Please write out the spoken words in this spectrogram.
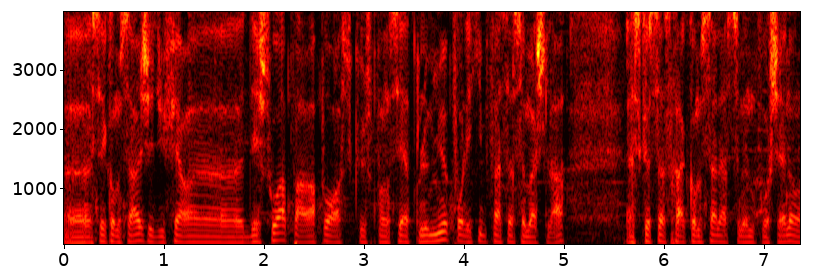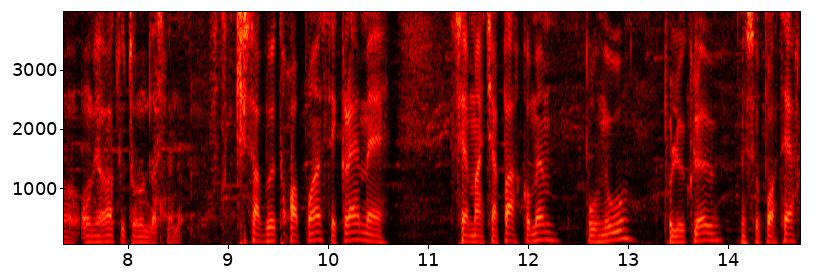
Euh, c'est comme ça, j'ai dû faire euh, des choix par rapport à ce que je pensais être le mieux pour l'équipe face à ce match-là. Est-ce que ça sera comme ça la semaine prochaine? On, verra tout au long de la semaine. ça veut trois points, c'est clair, mais c'est un match à part quand même pour nous, pour le club, nos supporters.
